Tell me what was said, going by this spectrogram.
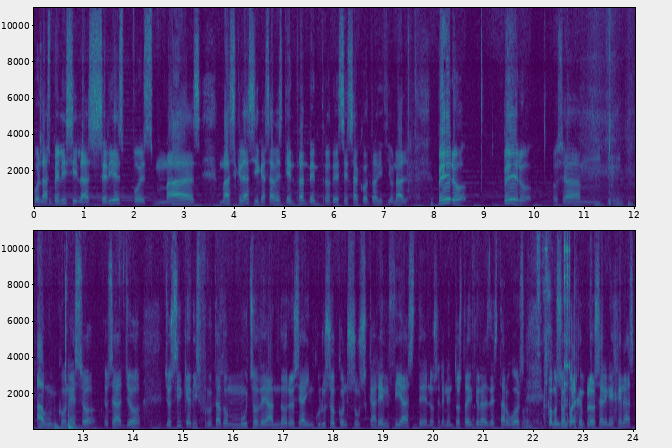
pues las pelis y las series, pues más, más clásicas, ¿sabes? Que entran dentro de ese saco tradicional. Pero, pero, o sea, aún con eso, o sea, yo, yo sí que he disfrutado mucho de Andor, o sea, incluso con sus carencias de los elementos tradicionales de Star Wars, como son, por ejemplo, los alienígenas.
